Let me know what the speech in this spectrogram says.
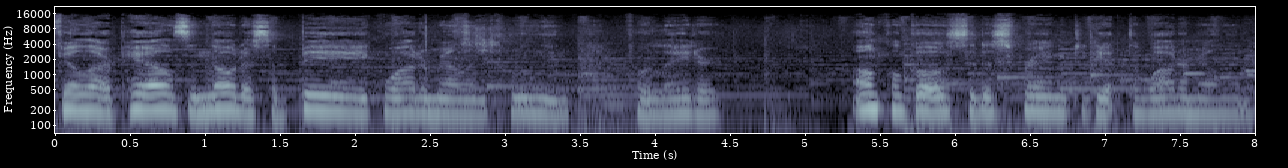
fill our pails and notice a big watermelon cooling for later. Uncle goes to the spring to get the watermelon,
